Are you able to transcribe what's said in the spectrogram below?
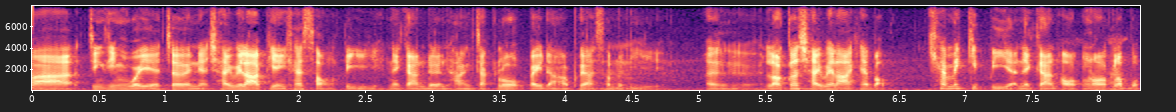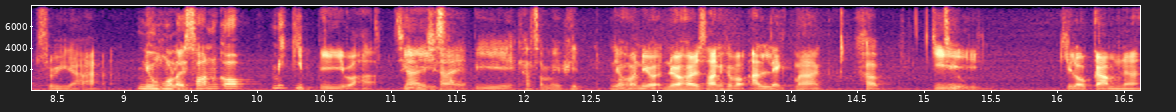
ว่าจริง ๆ Voyager เนี่ยใช้เวลาเพียงแค่ 2 ปี ในการเดินทางจากโลกไปดาวพฤหัสบดีเออแล้วก็ใช้เวลาแค่แบบแค่ไม่กี่ปีอะในการออกนอกระบบสุริยะ New Horizon ก็ไม่กี่ปีป่ะฮะใช่ปีใช่สองปีถ้าจะไม่ผิดอย่างของ New New Horizon คือแบบอันเล็กมากครับ กี่จิ๋วกิโลกรัมนะ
